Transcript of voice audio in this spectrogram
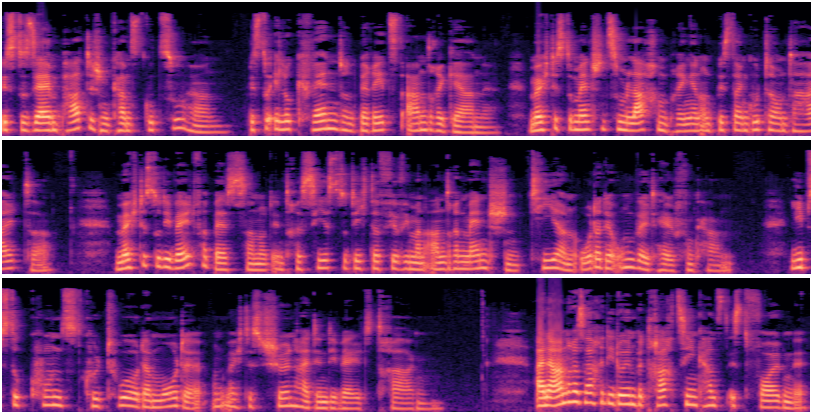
Bist du sehr empathisch und kannst gut zuhören? Bist du eloquent und berätst andere gerne? Möchtest du Menschen zum Lachen bringen und bist ein guter Unterhalter? Möchtest du die Welt verbessern und interessierst du dich dafür, wie man anderen Menschen, Tieren oder der Umwelt helfen kann? Liebst du Kunst, Kultur oder Mode und möchtest Schönheit in die Welt tragen? Eine andere Sache, die du in Betracht ziehen kannst, ist folgende.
